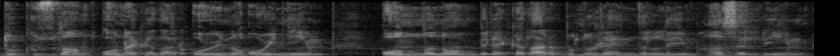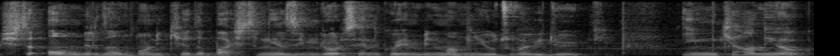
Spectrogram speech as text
9'dan 10'a kadar oyunu oynayayım. 10'dan 11'e kadar bunu renderlayayım, hazırlayayım. İşte 11'den 12'ye de başlığını yazayım, görselini koyayım bilmem ne YouTube'a video yükleyeyim. İmkanı yok.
